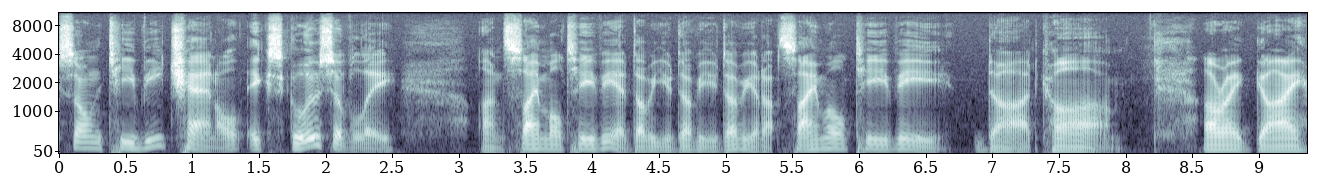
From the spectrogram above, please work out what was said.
Zone TV channel exclusively on SimulTV at www.simultv.com. All right, Guy,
